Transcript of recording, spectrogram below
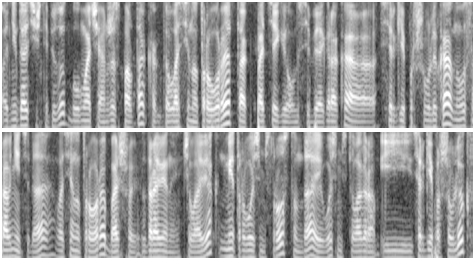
Анекдотичный эпизод был в матче Анжи-Спартак, когда Лосина Трауре так подтягивал на себя игрока Сергея Паршевляка. Ну, вы сравните, да? Лосина Трауре большой, здоровенный человек, метр восемьдесят ростом, да, и 80 килограмм. И Сергей Паршевляк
